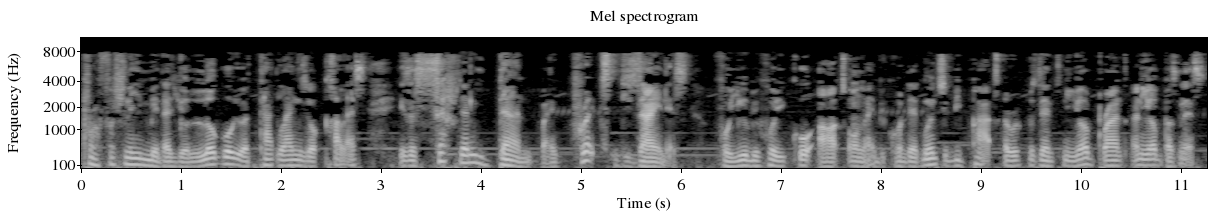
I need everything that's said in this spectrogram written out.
professionally made. That your logo, your taglines, your colors is exceptionally done by great designers for you before you go out online because they're going to be part of representing your brand and your business.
